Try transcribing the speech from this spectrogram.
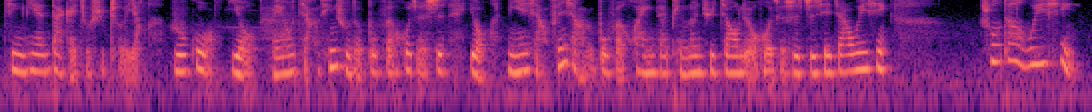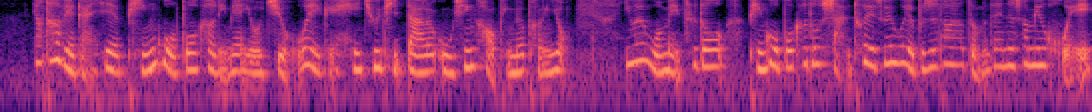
今天大概就是这样。如果有没有讲清楚的部分，或者是有你也想分享的部分，欢迎在评论区交流，或者是直接加微信。说到微信，要特别感谢苹果播客里面有九位给黑球体打了五星好评的朋友，因为我每次都苹果播客都闪退，所以我也不知道要怎么在那上面回。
